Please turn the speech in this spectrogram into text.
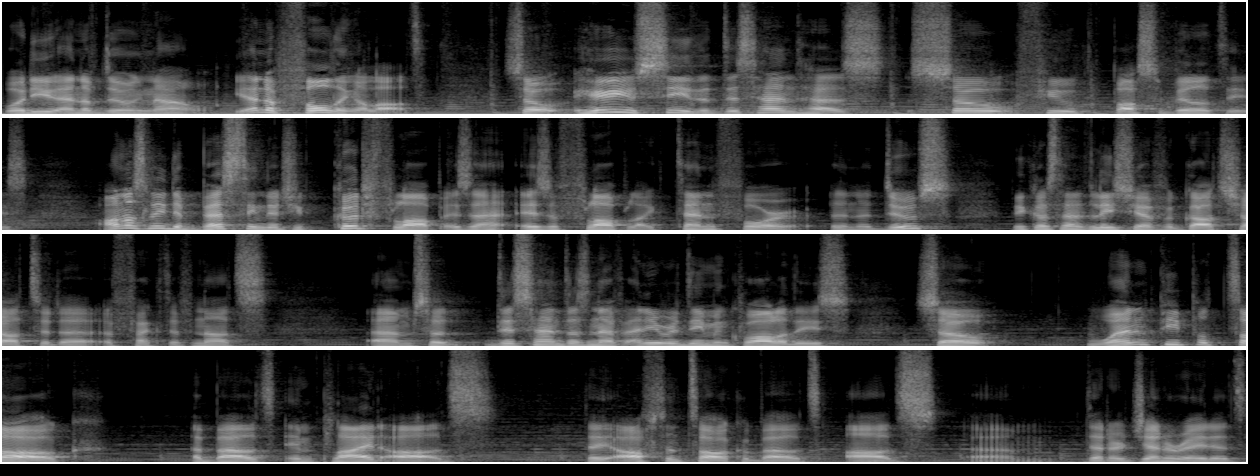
What do you end up doing now? You end up folding a lot. So here you see that this hand has so few possibilities. Honestly, the best thing that you could flop is a, is a flop like 10-4 in a deuce, because then at least you have a gut shot to the effective nuts. Um, so this hand doesn't have any redeeming qualities. So when people talk about implied odds, they often talk about odds um, that are generated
